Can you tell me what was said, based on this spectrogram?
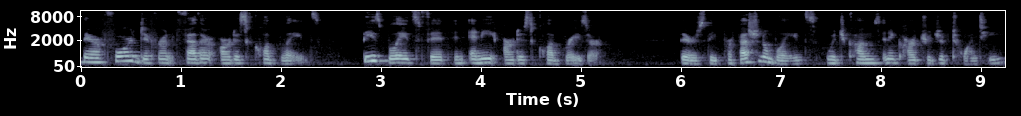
There are four different Feather Artist Club blades. These blades fit in any Artist Club razor. There's the Professional Blades, which comes in a cartridge of 20,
